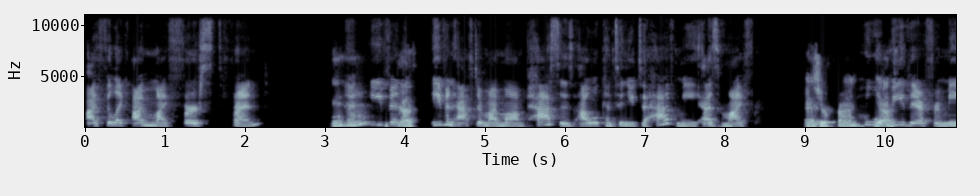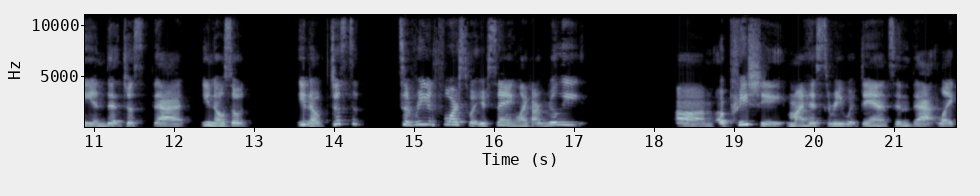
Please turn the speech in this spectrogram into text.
I feel like I'm my first friend. Mm-hmm. And even yes. even after my mom passes, I will continue to have me as my friend. As your friend. Who will yes. be there for me and that just that, you know, so you know, just to to reinforce what you're saying, like I really um appreciate my history with dance and that like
